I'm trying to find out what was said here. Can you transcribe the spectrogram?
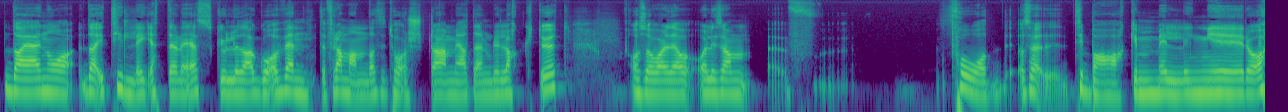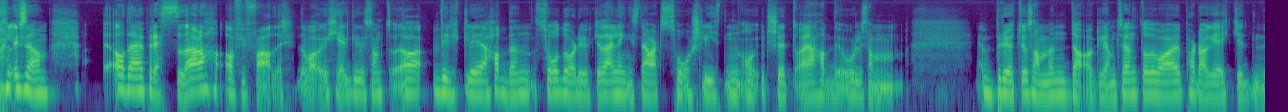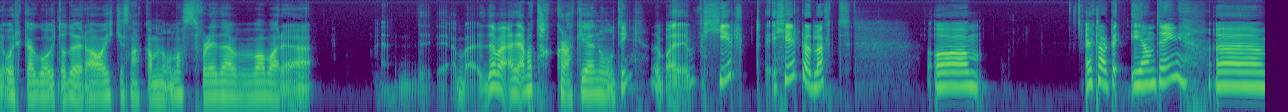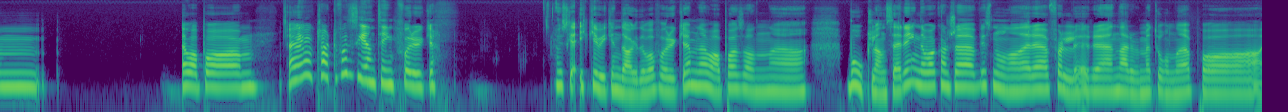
da jeg nå, da i tillegg etter det skulle da gå og vente fra mandag til torsdag med at den blir lagt ut, og så var det det å, å liksom få altså, tilbakemeldinger og liksom og det presset der, da. Å, fy fader. Det var jo helt grusomt. Jeg virkelig hadde en så dårlig uke. Det er lenge siden jeg har vært så sliten og utslitt, og jeg hadde jo liksom Jeg brøt jo sammen daglig omtrent, og det var et par dager jeg ikke orka å gå ut av døra og ikke snakka med noen, ass, fordi det var bare Jeg bare, jeg bare takla ikke noen ting. Det var helt, helt ødelagt. Og jeg klarte én ting. Um, jeg var på Jeg klarte faktisk én ting forrige uke. Jeg husker ikke hvilken dag det var forrige uke, men jeg var på en sånn uh, boklansering. Det var kanskje, Hvis noen av dere følger eh, Nerve med Tone på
